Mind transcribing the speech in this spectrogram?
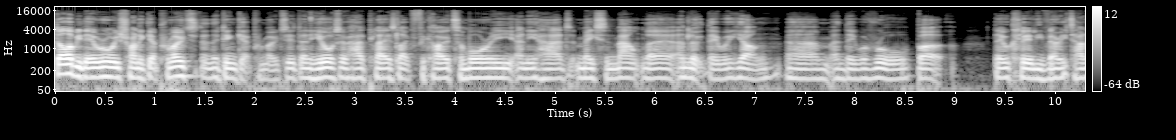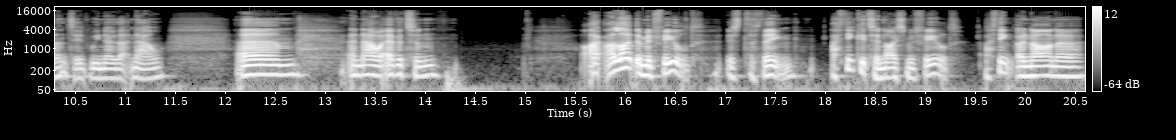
Derby, they were always trying to get promoted and they didn't get promoted. And he also had players like Fikayo Tomori and he had Mason Mount there. And look, they were young um, and they were raw, but they were clearly very talented. We know that now. Um, and now at Everton, I, I like the midfield, is the thing. I think it's a nice midfield. I think Onana,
